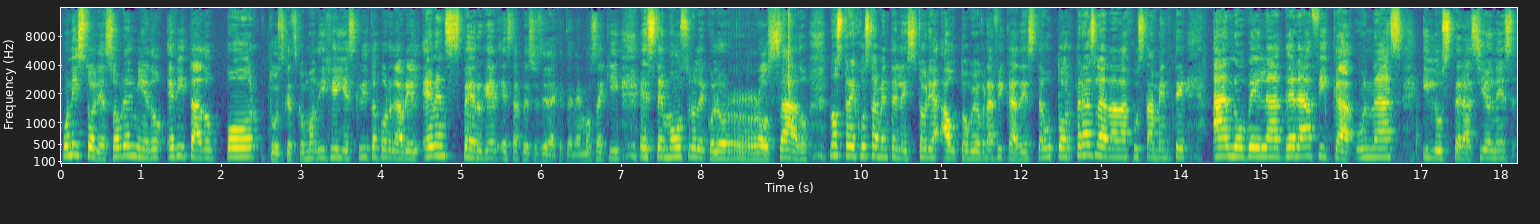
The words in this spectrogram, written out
una historia sobre el miedo editado por Tusquets, como dije, y escrito por Gabriel Evansperger. Esta preciosidad que tenemos aquí, este monstruo de color rosado, nos trae justamente la historia autobiográfica de este autor tras trasladada justamente a novela gráfica, unas ilustraciones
